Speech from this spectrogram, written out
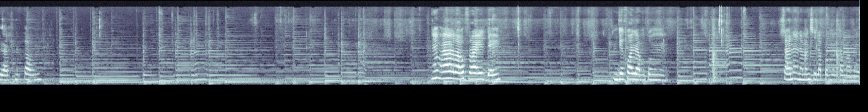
Last na to. Ngayong araw, Friday, hindi ko alam kung sana naman sila pumunta mamaya.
